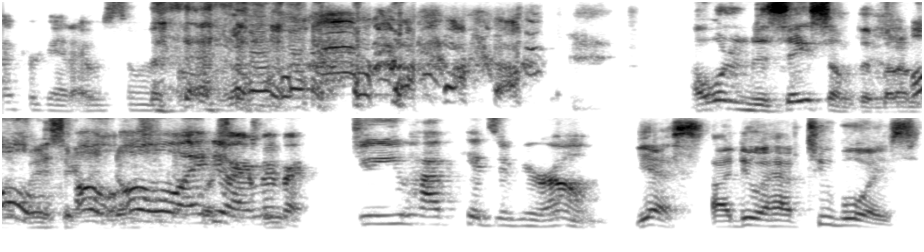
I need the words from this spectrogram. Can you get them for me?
I forget. I was so involved. I wanted to say something, but I'm oh, not basic. oh, know oh, I do. I question too. remember. Do you have kids of your own? yes, I do. I have two boys.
